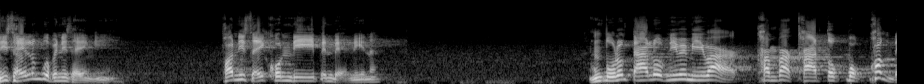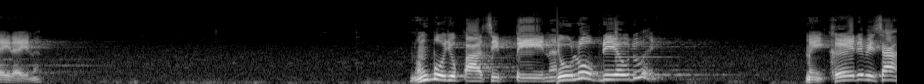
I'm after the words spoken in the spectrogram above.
นิสัยหลวงปู่เป็นนิสัยอย่างนี้ เพราะนิสัยคนดีเป็นแบบนี้นะหลวงปู่หลวงตารูปนี้ไม่มีว่าคำว่าขาดตกบกพร่องใด ๆ นะหลวงปู่อยู่ป่าสิบปีนะอยู่รูปเดียวด้วย ไม่เคยได้ไปสร้าง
